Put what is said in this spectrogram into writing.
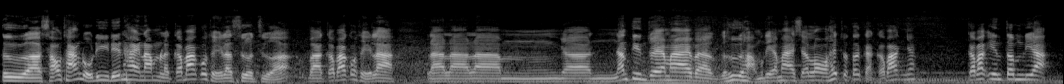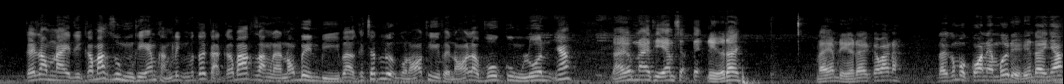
từ à, 6 tháng đổ đi đến 2 năm là các bác có thể là sửa chữa và các bác có thể là là là là à, nhắn tin cho em hai và hư hỏng thì em hai sẽ lo hết cho tất cả các bác nhé các bác yên tâm đi ạ. Cái dòng này thì các bác dùng thì em khẳng định với tất cả các bác rằng là nó bền bỉ và cái chất lượng của nó thì phải nói là vô cùng luôn nhá. Đấy hôm nay thì em sẽ để ở đây đây em để ở đây các bác này đây có một con em mới để lên đây nhá.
